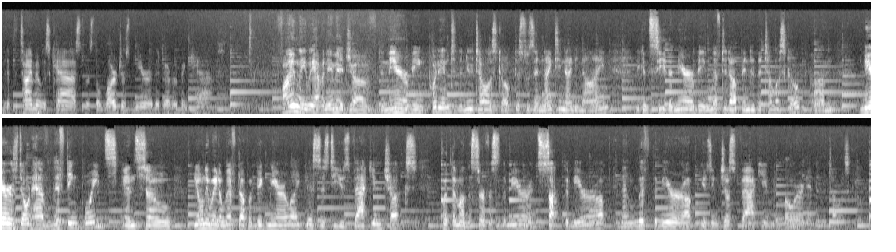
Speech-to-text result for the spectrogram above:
and at the time it was cast was the largest mirror that had ever been cast. Finally, we have an image of the mirror being put into the new telescope. This was in 1999. You can see the mirror being lifted up into the telescope. Um, mirrors don't have lifting points, and so the only way to lift up a big mirror like this is to use vacuum chucks, put them on the surface of the mirror and suck the mirror up, and then lift the mirror up using just vacuum and lower it into the telescope.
